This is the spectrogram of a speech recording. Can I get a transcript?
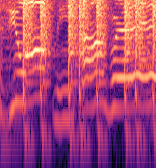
If you want me, I'm ready.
